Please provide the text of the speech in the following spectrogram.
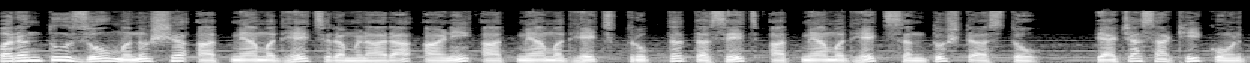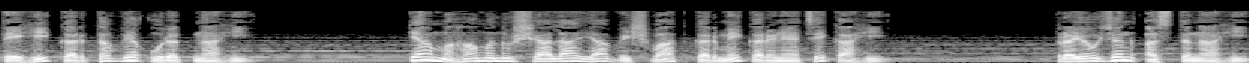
परंतु जो मनुष्य आत्म्यामध्येच रमणारा आणि आत्म्यामध्येच तृप्त तसेच आत्म्यामध्येच संतुष्ट असतो त्याच्यासाठी कोणतेही कर्तव्य उरत नाही. त्या महामनुष्याला या विश्वात कर्मे करण्याचे काही प्रयोजन असत नाही.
